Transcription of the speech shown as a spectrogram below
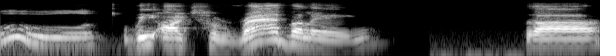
Ooh. We are traveling the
